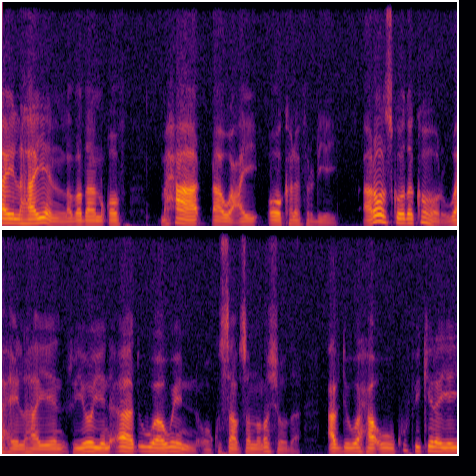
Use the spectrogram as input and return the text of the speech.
ay lahaayeen labadan qof maxaa dhaawacay oo kala firdhiyey arooskooda ka hor waxay lahaayeen riyooyin aad u waaweyn oo ku saabsan noloshooda. Cabdi waxa uu ku fikirayey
